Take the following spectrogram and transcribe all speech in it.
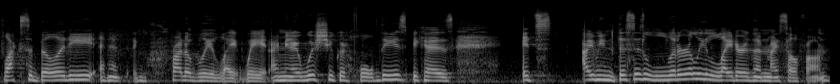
flexibility and it's incredibly lightweight. I mean, I wish you could hold these because it's, I mean, this is literally lighter than my cell phone.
